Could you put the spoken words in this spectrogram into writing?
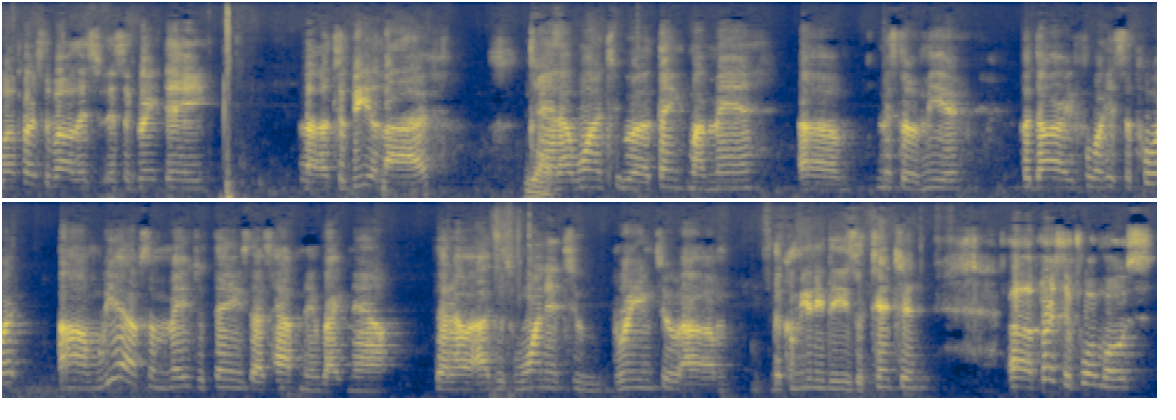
Well, first of all, it's, it's a great day uh, to be alive. And I want to uh, thank my man, um, Mr. Amir Hadari, for his support. Um, we have some major things that's happening right now that I, I just wanted to bring to um, the community's attention. Uh, first and foremost,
